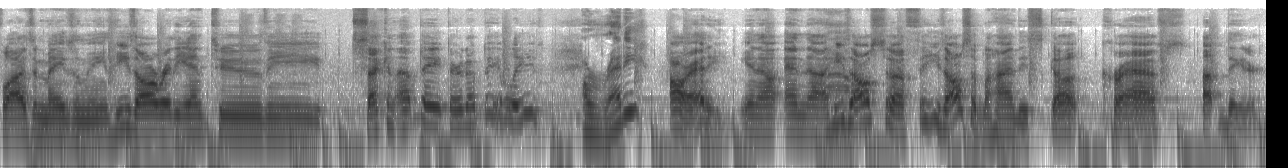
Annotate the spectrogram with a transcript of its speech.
flies amazingly. He's already into the second update, third update, I believe. Already? Already, you know, and uh, he's also he's also behind the Skunk Crafts updater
